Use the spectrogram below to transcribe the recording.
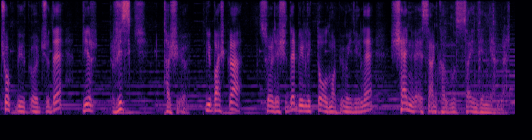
çok büyük ölçüde bir risk taşıyor. Bir başka söyleşide birlikte olmak ümidiyle şen ve esen kalınız sayın dinleyenler.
